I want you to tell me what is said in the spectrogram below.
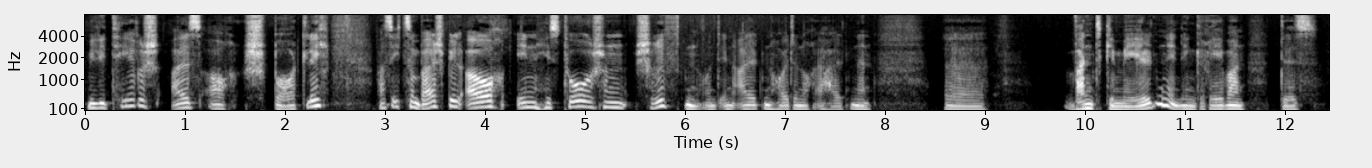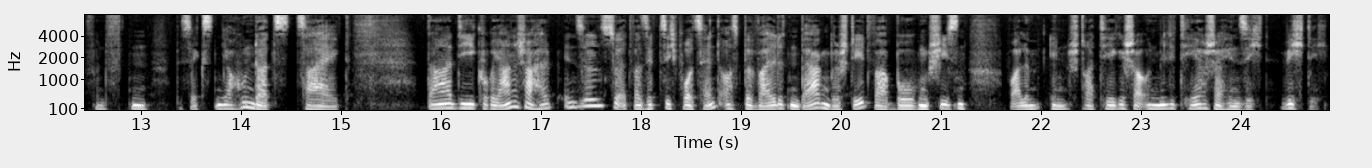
militärisch als auch sportlich, was sich zum Beispiel auch in historischen Schriften und in alten, heute noch erhaltenen äh, Wandgemälden in den Gräbern des 5. bis 6. Jahrhunderts zeigt. Da die koreanische Halbinsel zu etwa 70 Prozent aus bewaldeten Bergen besteht, war Bogenschießen vor allem in strategischer und militärischer Hinsicht wichtig.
